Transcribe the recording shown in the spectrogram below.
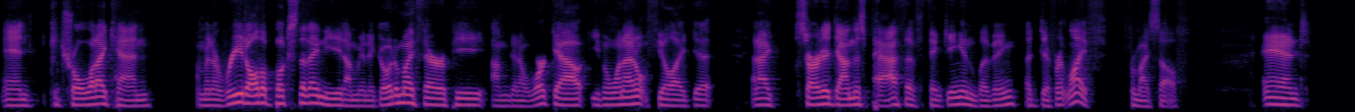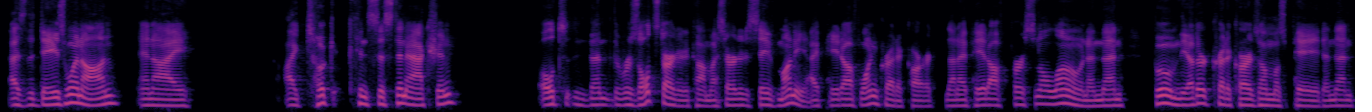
and control what I can. I'm going to read all the books that I need. I'm going to go to my therapy. I'm going to work out even when I don't feel like it. And I started down this path of thinking and living a different life for myself. And as the days went on and I I took consistent action, then the results started to come. I started to save money. I paid off one credit card, then I paid off personal loan, and then boom, the other credit card's almost paid. And then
